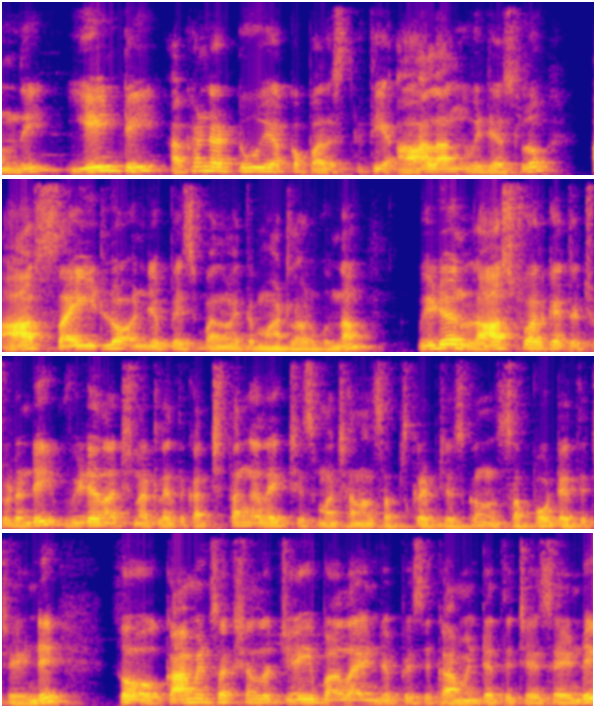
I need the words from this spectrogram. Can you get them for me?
ఉంది? ఏంటి అఖండ టూ యొక్క పరిస్థితి ఆ లాంగ్వేజెస్లో ఆ సైడ్లో అని చెప్పేసి మనం అయితే మాట్లాడుకుందాం. వీడియోని లాస్ట్ వరకు అయితే చూడండి. వీడియో నచ్చినట్లయితే ఖచ్చితంగా లైక్ చేసి మా ఛానల్ సబ్స్క్రైబ్ చేసుకొని సపోర్ట్ అయితే చేయండి. సో కామెంట్ సెక్షన్లో జై బాలయ్య అని చెప్పేసి కామెంట్ అయితే చేసేయండి.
